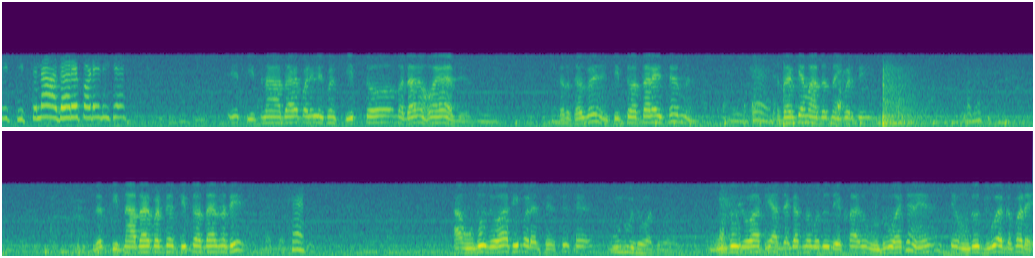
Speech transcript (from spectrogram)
એ ચિત્તના આધારે પડેલી છે? એ ચિત્તના આધારે પડેલી પણ ચિત્ત તો બધાને હોય જ. ચિત્ત તો અત્યારે છે ને. અત્યારે કેમ આદત નહીં પડતી? ચિત્ત ના આધાર પડતો ચિત્ત આધાર નથી. આ ઊંધું જોવાથી પડે છે. શું છે? ઊંધું જોવાથી ઊંધું જોવાથી આ જગતનું બધું દેખાયું ઊંધું હોય છે ને તે ઊંધું જુએ કે પડે.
